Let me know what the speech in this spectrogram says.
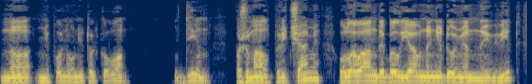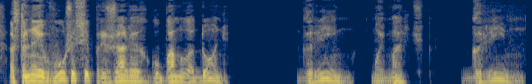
Но не понял не только он. Дин пожимал плечами, у лаванды был явно недоуменный вид, остальные в ужасе прижали их к губам ладони. Грим, мой мальчик, грим.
